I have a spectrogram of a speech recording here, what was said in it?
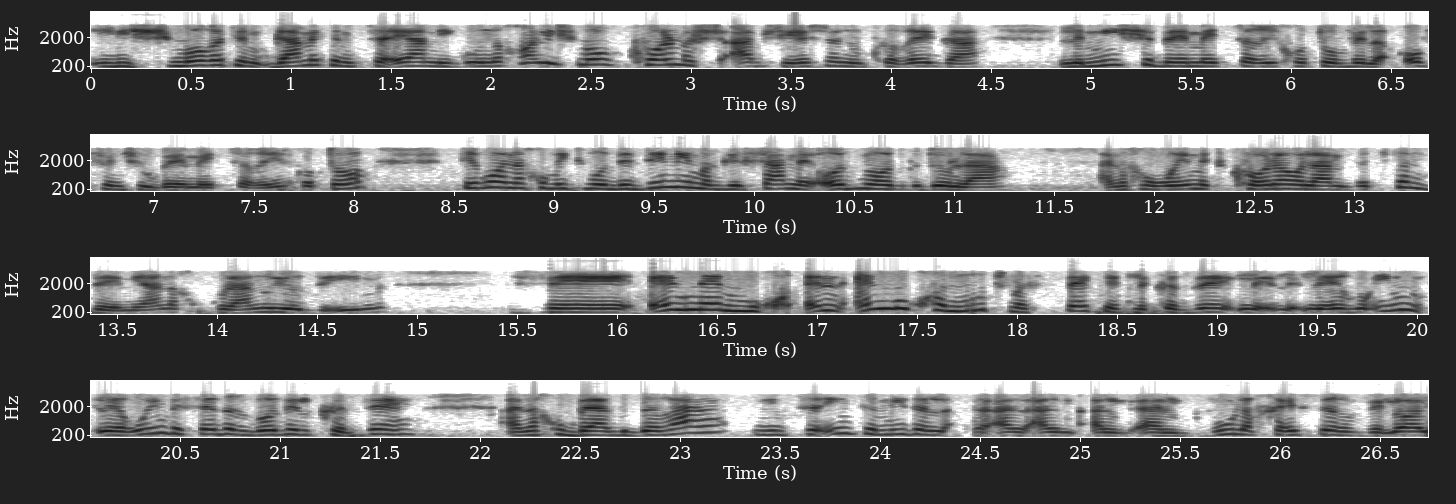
לשמור את, גם את אמצעי המיגון, נכון לשמור כל משאב שיש לנו כרגע למי שבאמת צריך אותו ולאופן שהוא באמת צריך אותו. תראו, אנחנו מתמודדים עם מגפה מאוד מאוד גדולה, אנחנו רואים את כל העולם, זאת פנדמיה, אנחנו כולנו יודעים. ואין מוכ... אין, אין מוכנות מספקת לכזה, לאירועים, לאירועים בסדר גודל כזה. אנחנו בהגדרה נמצאים תמיד על, על, על, על, על גבול החסר ולא על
